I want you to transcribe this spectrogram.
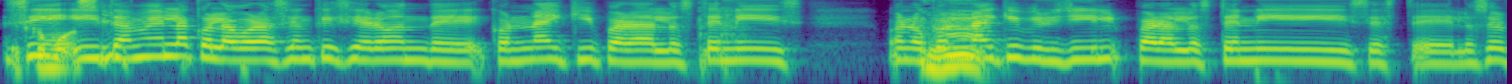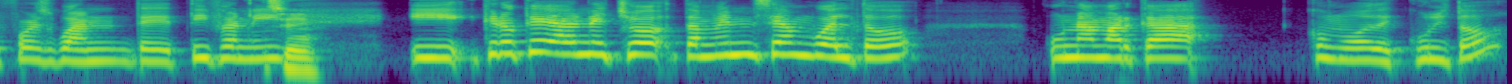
sí, y también la colaboración que hicieron de, con Nike para los tenis, bueno, con Nike Virgil para los tenis, este, los Air Force One de Tiffany. Sí. Y creo que han hecho, también se han vuelto una marca como de culto.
